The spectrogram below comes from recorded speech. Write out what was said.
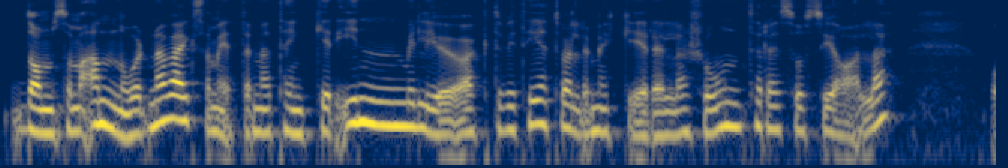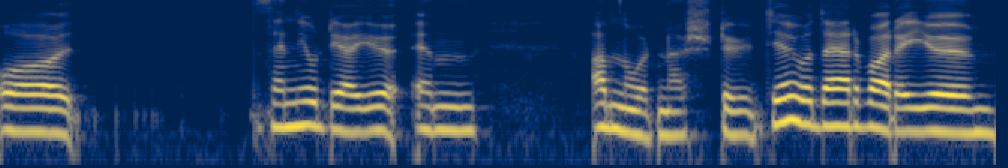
de som anordnar verksamheterna tänker in miljö och aktivitet väldigt mycket i relation till det sociala. Och sen gjorde jag ju en anordnarstudie och där var det ju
